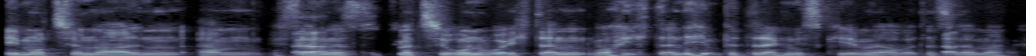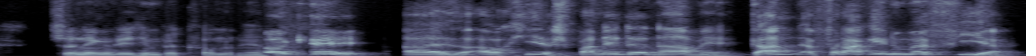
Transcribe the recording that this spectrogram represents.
emotionalen ähm, ich sage, ja. Situationen, wo ich dann, wo ich dann in Bedrängnis käme, aber das ja. werden wir schon irgendwie hinbekommen. Ja. Okay, also auch hier spannender Name. Dann Frage Nummer vier.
